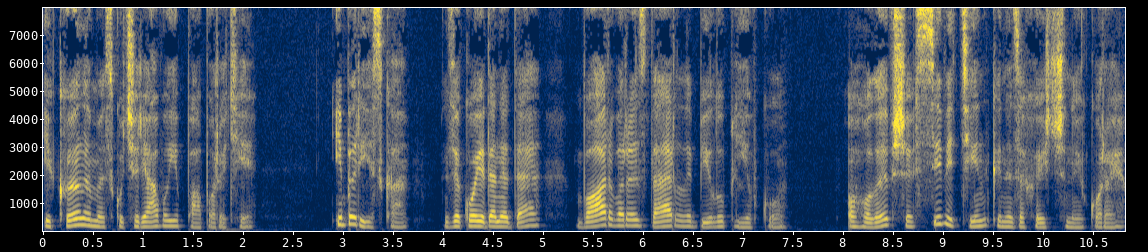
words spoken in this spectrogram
і килими з кучерявої папороті, і берізка, з якої де не де варвари здерли білу плівку оголивши всі відтінки незахищеної кори.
